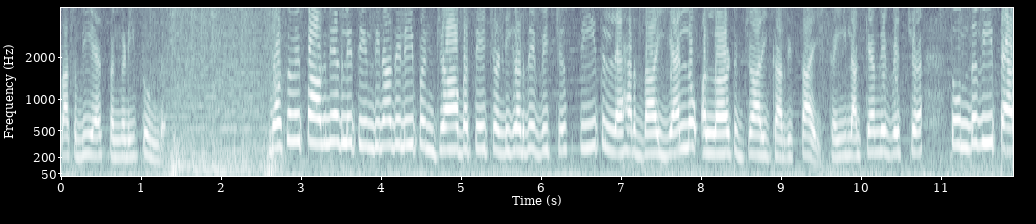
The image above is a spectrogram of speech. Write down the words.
ਸਕਦੀ ਹੈ ਸੰਘਣੀ ਧੁੰਦ। ਮੌਸਮ ਵਿਭਾਗ ਨੇ ਅਗਲੇ 3 ਦਿਨਾਂ ਦੇ ਲਈ ਪੰਜਾਬ ਅਤੇ ਚੰਡੀਗੜ੍ਹ ਦੇ ਵਿੱਚ ਸੀਤ ਲਹਿਰ ਦਾ ਯੈਲੋ ਅਲਰਟ ਜਾਰੀ ਕਰ ਦਿੱਤਾ ਹੈ। ਕਈ ਇਲਾਕਿਆਂ ਦੇ ਵਿੱਚ ਧੁੰਦ ਵੀ ਪੈ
